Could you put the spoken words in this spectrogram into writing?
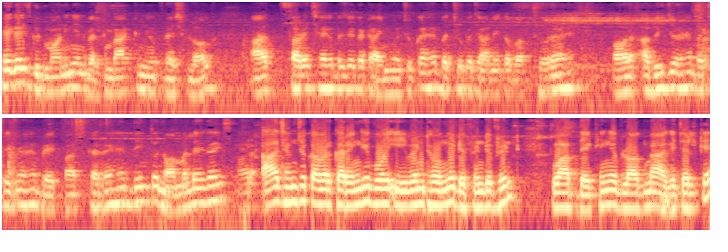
है guys good morning and welcome back to new fresh vlog आज साढ़े छः बजे का टाइम हो चुका है, बच्चों का जाने का वक्त हो रहा है और अभी जो है बच्चे जो है ब्रेकफास्ट कर रहे हैं। दिन तो नॉर्मल है गाइज़ और आज हम जो कवर करेंगे वो इवेंट होंगे डिफरेंट डिफरेंट वो आप देखेंगे ब्लॉग में आगे चल के।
